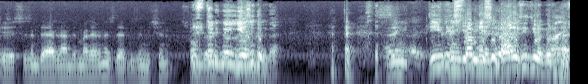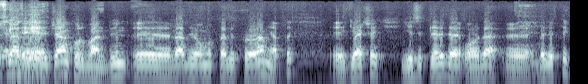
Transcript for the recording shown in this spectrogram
Ee, sizin değerlendirmeleriniz de bizim için son üstelik derece ben. Yezid'im be. Sizin, Dini Sizin İslam gibi Yezid'e- Hanefi diyor benim Aynen. e, Can Kurban, dün e, Radyo Umut'ta bir program yaptık. E, gerçek Yezitleri de orada e, belirttik.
